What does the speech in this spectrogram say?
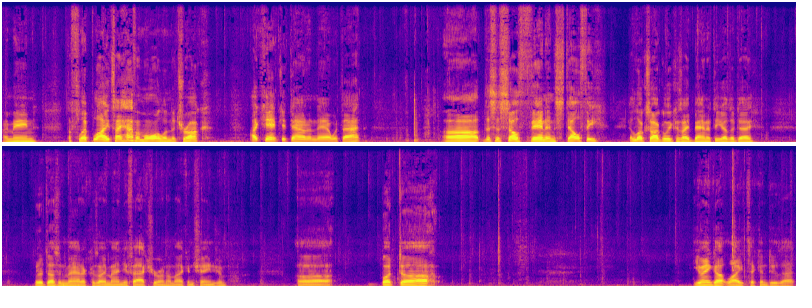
I mean, the flip lights, I have them all in the truck. I can't get down in there with that. Uh, this is so thin and stealthy. It looks ugly because I bent it the other day. But it doesn't matter because I manufacture them. I can change them. Uh, but uh, you ain't got lights that can do that.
